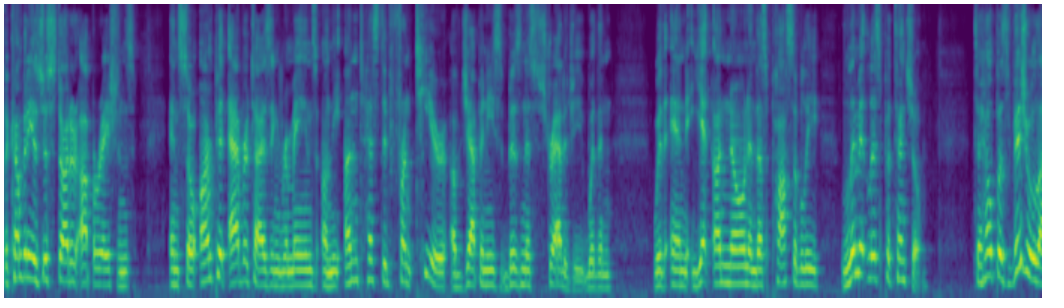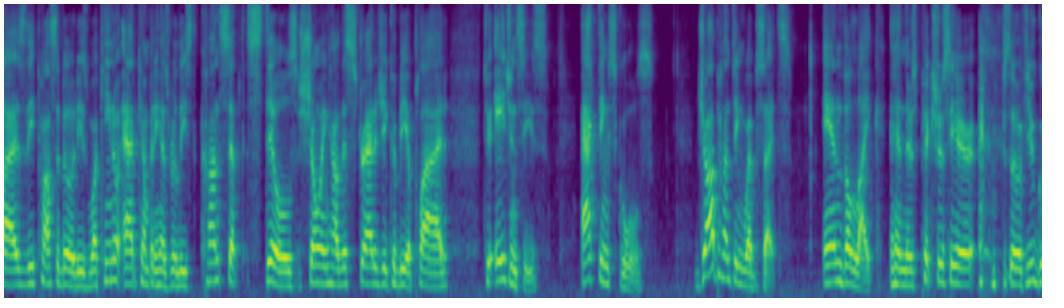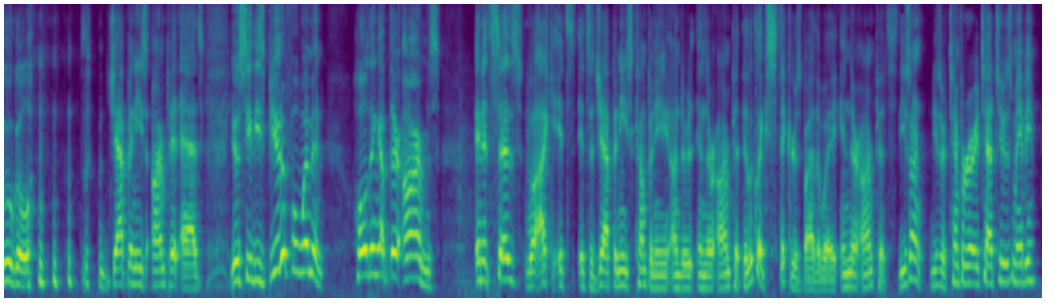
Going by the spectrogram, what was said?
The company has just started operations, and so armpit advertising remains on the untested frontier of Japanese business strategy with an, with an yet unknown and thus possibly limitless potential. To help us visualize the possibilities, Wakino Ad Company has released concept stills showing how this strategy could be applied to agencies, acting schools, job hunting websites, and the like. And there's pictures here. so if you Google Japanese armpit ads, you'll see these beautiful women holding up their arms and it says, well, I, it's it's a Japanese company under in their armpit. They look like stickers, by the way, in their armpits. These aren't these are temporary tattoos, maybe.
